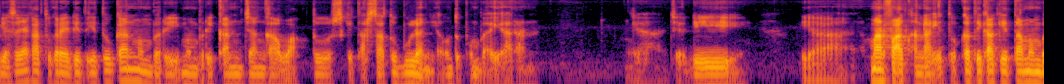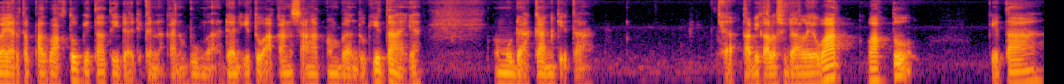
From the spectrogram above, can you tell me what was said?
Biasanya kartu kredit itu kan memberi memberikan jangka waktu sekitar satu bulan ya untuk pembayaran. Ya, jadi ya manfaatkanlah itu. Ketika kita membayar tepat waktu, kita tidak dikenakan bunga dan itu akan sangat membantu kita ya, memudahkan kita. Ya, tapi kalau sudah lewat waktu, kita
